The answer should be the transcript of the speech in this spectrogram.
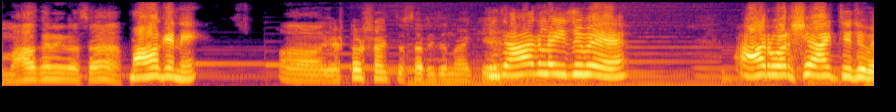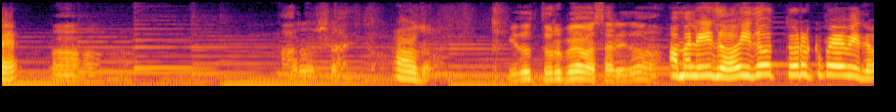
ಮಹಾಗನಿ. ಮಹಾಗನಿ ಎಷ್ಟು ವರ್ಷ ಆಯ್ತು ಸರ್ ಇದನ್ನ ಇದಾಗಲೇ ಇದುವೆ ಆರು ವರ್ಷ ಆಯ್ತು ಇದುವೆ. ಆರು ವರ್ಷ ಆಯ್ತು. ಹೌದು. ಇದು ತುರ್ಬೇವ ಸರ್ ಇದು? ಆಮೇಲೆ ಇದು ಇದು ತುರುಕ್ ಬೇವು ಇದು.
